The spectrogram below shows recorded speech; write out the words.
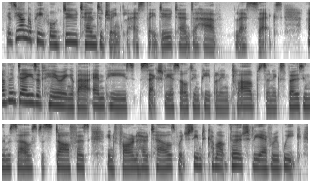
Because younger people do tend to drink less, they do tend to have less sex. And the days of hearing about MPs sexually assaulting people in clubs and exposing themselves to staffers in foreign hotels, which seem to come up virtually every week,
